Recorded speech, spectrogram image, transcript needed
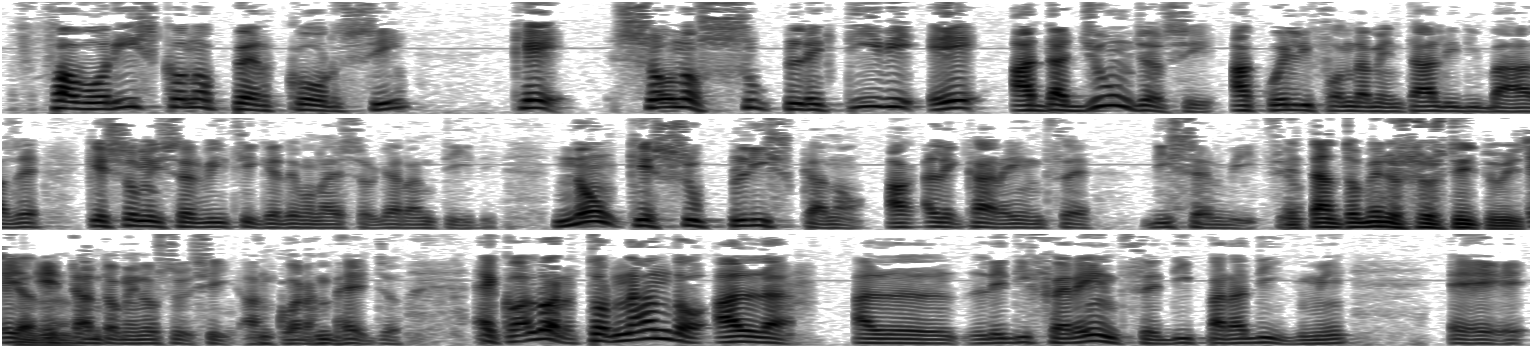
favoriscono percorsi che sono suppletivi e ad aggiungersi a quelli fondamentali di base che sono i servizi che devono essere garantiti, non che suppliscano alle carenze di servizio. E tantomeno sostituiscano. E, e tantomeno, sì, ancora meglio. Ecco, allora, tornando al, alle differenze di paradigmi, eh,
